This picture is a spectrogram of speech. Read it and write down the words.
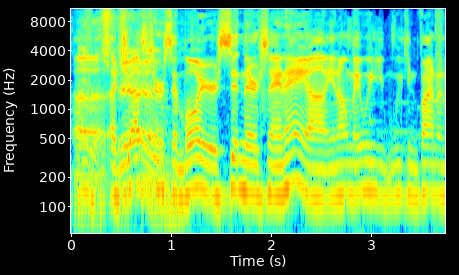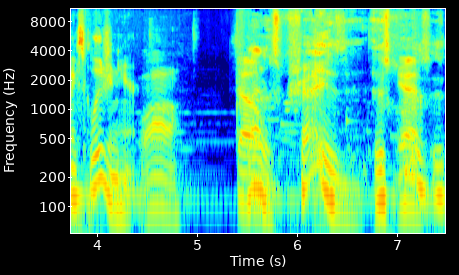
uh, That is adjusters crazy. and lawyers sitting there saying, "Hey, uh, you know, maybe we, we can find an exclusion here." Wow. So that is crazy. It's, Yeah. it's, it-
